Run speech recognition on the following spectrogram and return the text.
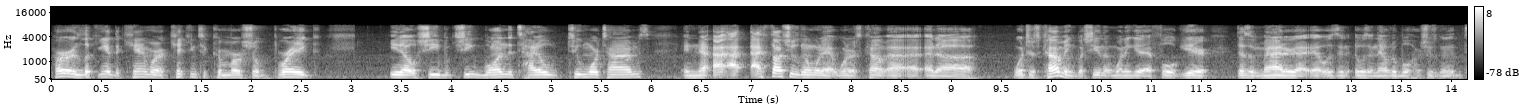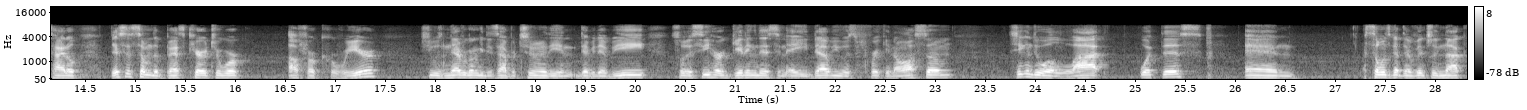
her looking at the camera, kicking to commercial break. You know, she she won the title two more times, and I I, I thought she was gonna win at Winter's come at uh Winter's coming, but she ended up winning it at Full Gear. Doesn't matter that it was it was inevitable. Her she was gonna get the title. This is some of the best character work of her career. She was never going to get this opportunity in WWE. So to see her getting this in AEW is freaking awesome. She can do a lot with this. And someone's got to eventually knock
